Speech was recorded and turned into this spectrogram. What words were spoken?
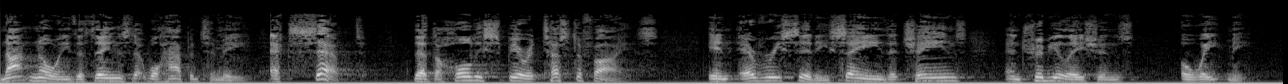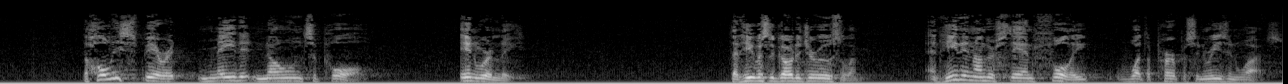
not knowing the things that will happen to me, except that the Holy Spirit testifies in every city, saying that chains and tribulations await me. The Holy Spirit made it known to Paul inwardly that he was to go to Jerusalem. And he didn't understand fully what the purpose and reason was.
